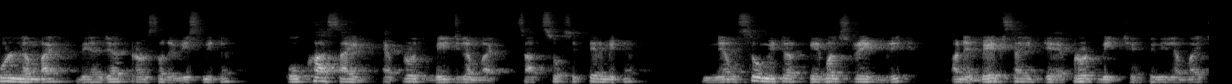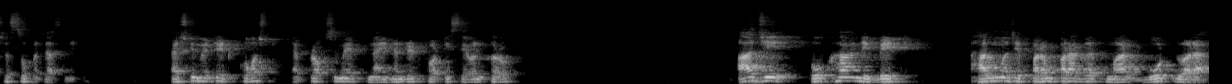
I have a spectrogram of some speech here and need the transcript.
કુલ લંબાઈ બે હજાર ત્રણસો ને વીસ metre. Okha side approach bridge લંબાઈ સાતસો સિત્તેર મીટર. નેવસો મીટર કેબલ સ્ટ્રેટ બ્રિજ અને બેટ સાઇડ જે એપ્રોચ બ્રિજ છે તેની લંબાઈ છસો પચાસ metre. Estimated cost approximate nine hundred forty seven crore આ જે ઓખા અને બેટ હાલમાં જે પરંપરાગત માર્ગ બોટ દ્વારા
